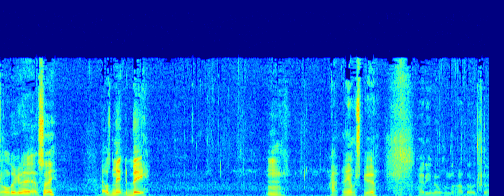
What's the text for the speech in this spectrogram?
Oh, look at that. See? That was meant to be. Mmm. That was good. How do you know when the hot dog's done?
